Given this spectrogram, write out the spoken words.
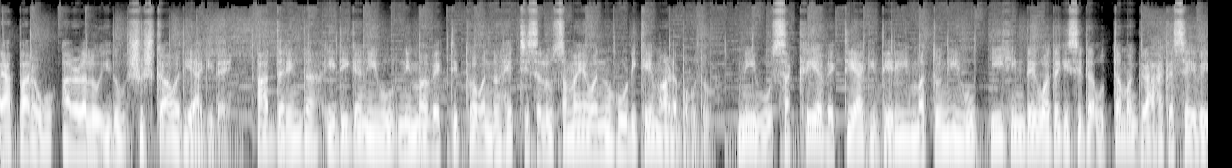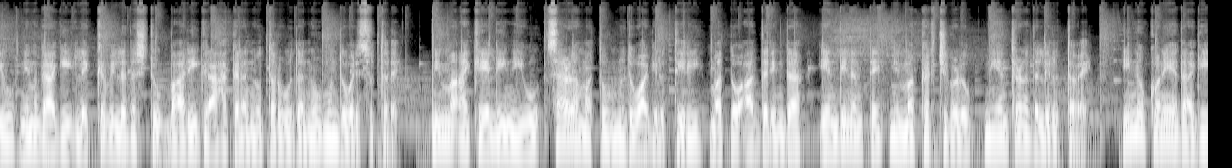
ವ್ಯಾಪಾರವು ಅರಳಲು ಇದು ಶುಷ್ಕ ಅವಧಿಯಾಗಿದೆ ಆದ್ದರಿಂದ ಇದೀಗ ನೀವು ನಿಮ್ಮ ವ್ಯಕ್ತಿತ್ವವನ್ನು ಹೆಚ್ಚಿಸಲು ಸಮಯವನ್ನು ಹೂಡಿಕೆ ಮಾಡಬಹುದು. ನೀವು ಸಕ್ರಿಯ ವ್ಯಕ್ತಿಯಾಗಿದ್ದೀರಿ ಮತ್ತು ನೀವು ಈ ಹಿಂದೆ ಒದಗಿಸಿದ ಉತ್ತಮ ಗ್ರಾಹಕ ಸೇವೆಯು ನಿಮಗಾಗಿ ಲೆಕ್ಕವಿಲ್ಲದಷ್ಟು ಬಾರಿ ಗ್ರಾಹಕರನ್ನು ತರುವುದನ್ನು ಮುಂದುವರಿಸುತ್ತದೆ. ನಿಮ್ಮ ಆಯ್ಕೆಯಲ್ಲಿ ನೀವು ಸರಳ ಮತ್ತು ಮೃದುವಾಗಿರುತ್ತೀರಿ ಮತ್ತು ಆದ್ದರಿಂದ ಎಂದಿನಂತೆ ನಿಮ್ಮ ಖರ್ಚುಗಳು ನಿಯಂತ್ರಣದಲ್ಲಿರುತ್ತವೆ. ಇನ್ನು ಕೊನೆಯದಾಗಿ,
